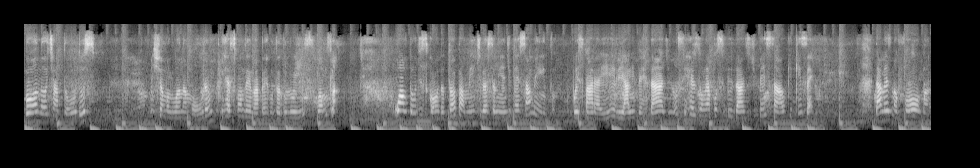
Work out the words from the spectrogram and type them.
Boa noite a todos. Me chamo Luana Moura e respondendo à pergunta do Luiz, vamos lá. O autor discorda totalmente dessa linha de pensamento, pois para ele a liberdade não se resume à possibilidade de pensar o que quiser. Da mesma forma,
